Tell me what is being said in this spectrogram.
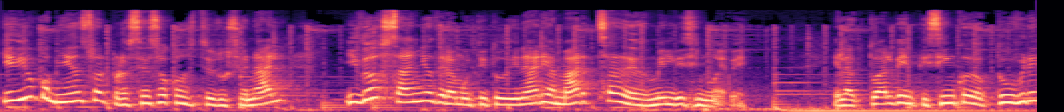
que dio comienzo al proceso constitucional y dos años de la multitudinaria marcha de 2019. El actual 25 de octubre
